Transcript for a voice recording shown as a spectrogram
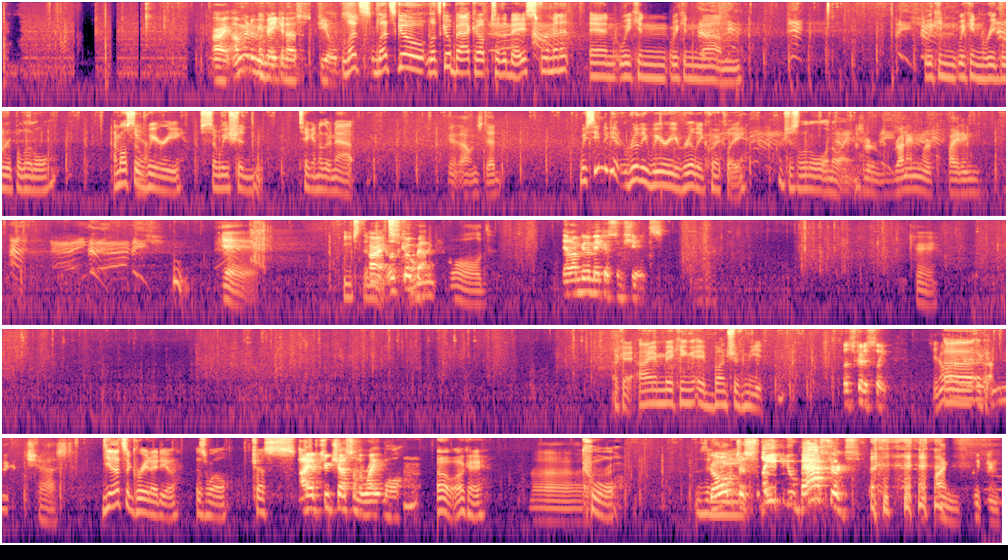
All right, I'm gonna be making us shields. Let's let's go let's go back up to the base for a minute, and we can we can um we can we can regroup a little. I'm also Yeah. weary, so we should take another nap. Okay, that one's dead. We seem to get really weary really quickly, which is a little annoying. We're running. We're fighting. Yeah. Eat the All meat. let's go back, Only Gold. and I'm gonna make us some shields. Okay. Okay, I am making a bunch of meat. Let's go to sleep. You know what? Uh, I'm, gonna okay. Make a chest. Yeah, that's a great idea as well. Chests. I have two chests on the right wall. Oh, okay. Uh, Cool. Then Go we- to sleep, you bastards! I'm sleeping.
